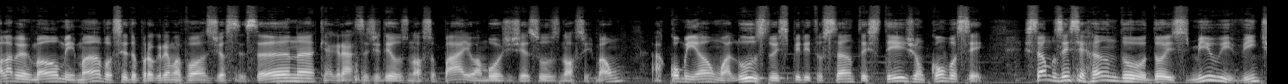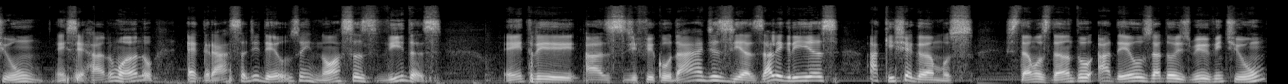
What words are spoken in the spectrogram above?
Olá, meu irmão, minha irmã, você do programa Voz Diocesana, que a graça de Deus, nosso Pai, o amor de Jesus, nosso irmão, a comunhão, a luz do Espírito Santo estejam com você. Estamos encerrando 2021. Encerrar um ano é graça de Deus em nossas vidas. Entre as dificuldades e as alegrias, aqui chegamos. Estamos dando adeus a 2021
